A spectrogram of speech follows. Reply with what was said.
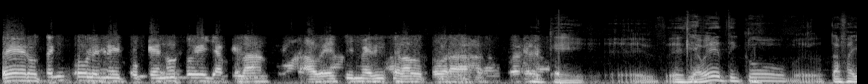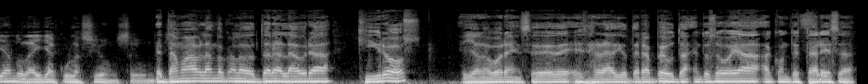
pero tengo un problemito que no estoy eyaculando. A ver si me dice la doctora. Ok, eh, es diabético, eh, está fallando la eyaculación, según. Estamos hablando con la doctora Laura Quiroz. Ella labora en CDD, es radioterapeuta. Entonces voy a, a contestar esa,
